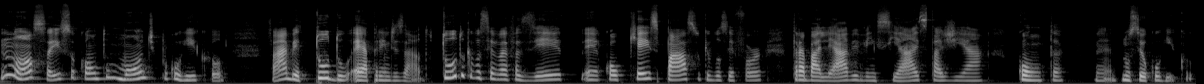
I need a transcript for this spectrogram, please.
Nossa, isso conta um monte pro currículo sabe? Tudo é aprendizado. Tudo que você vai fazer, é, qualquer espaço que você for trabalhar, vivenciar, estagiar, conta né, no seu currículo.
